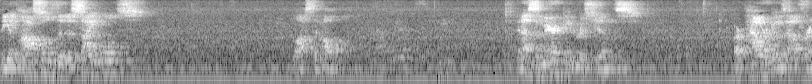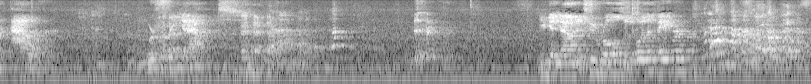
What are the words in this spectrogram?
the apostles, the disciples, lost it all. And us American Christians, our power goes out for an hour. And we're freaking out. You get down to two rolls of toilet paper.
